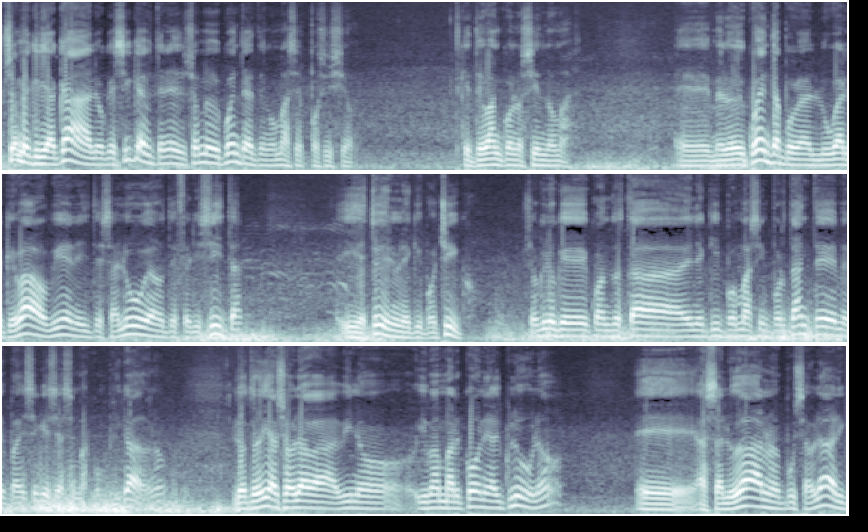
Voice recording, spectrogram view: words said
Yo me crié acá, lo que sí que tener, yo me doy cuenta que tengo más exposición, que te van conociendo más. Eh, me lo doy cuenta por el lugar que va, o viene y te saludan o te felicitan. Y estoy en un equipo chico. Yo creo que cuando está en equipos más importantes me parece que se hace más complicado, ¿no? El otro día yo hablaba, vino Iván Marcone al club, ¿no? Eh, a saludarnos, me puse a hablar y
